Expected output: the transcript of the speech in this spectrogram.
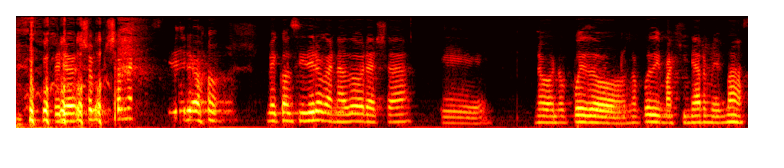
Pero yo, yo, me considero, me considero ganadora ya. Eh, no, no puedo, no puedo imaginarme más.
